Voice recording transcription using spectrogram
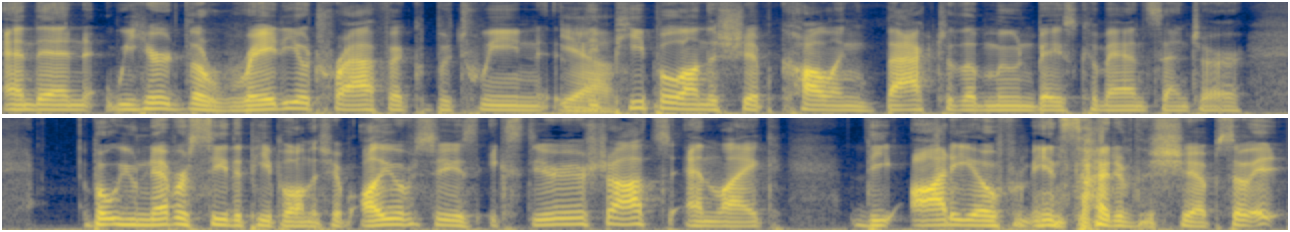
And then we hear the radio traffic between Yeah. the people on the ship calling back to the moon base command center. But you never see the people on the ship. All you ever see is exterior shots and like the audio from inside of the ship. So it,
